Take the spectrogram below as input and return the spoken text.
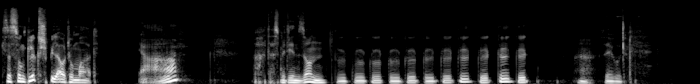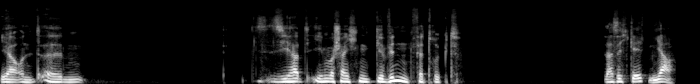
Ist das so ein Glücksspielautomat? Ja. Ach, das mit den Sonnen. Ah, sehr gut. Ja, und ähm, sie hat ihm wahrscheinlich einen Gewinn verdrückt. Lass ich gelten, ja.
